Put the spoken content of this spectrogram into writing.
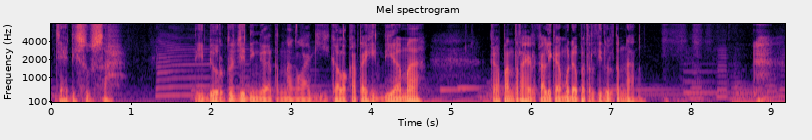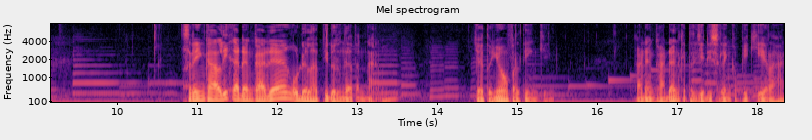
jadi susah. Tidur tuh jadi nggak tenang lagi. Kalau kata dia mah kapan terakhir kali kamu dapat tertidur tenang Seringkali kadang-kadang udahlah tidur nggak tenang. Jatuhnya overthinking. Kadang-kadang kita jadi sering kepikiran.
